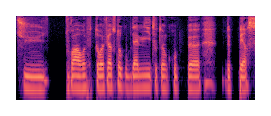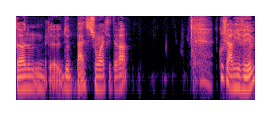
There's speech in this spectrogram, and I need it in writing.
tu dois te refaire tout un groupe d'amis, tout un groupe euh, de personnes, de, de passions, etc. Du coup, je suis arrivé,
